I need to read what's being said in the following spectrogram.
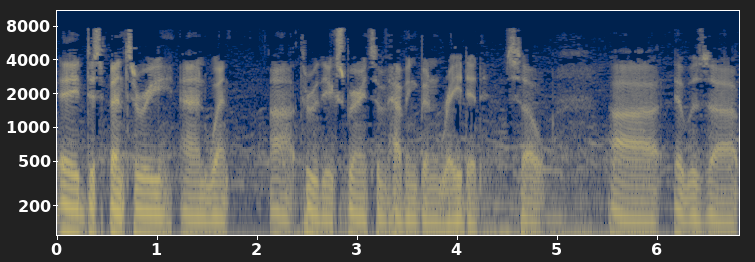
a dispensary and went uh, through the experience of having been raided. So uh, it was a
